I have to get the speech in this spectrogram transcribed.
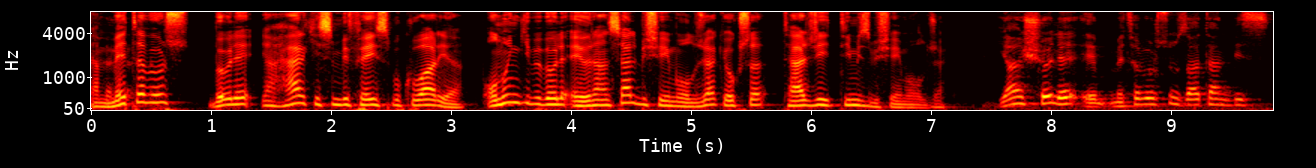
Yani Metaverse böyle ya herkesin bir Facebook'u var ya. Onun gibi böyle evrensel bir şey mi olacak yoksa tercih ettiğimiz bir şey mi olacak? Yani şöyle e, Metaverse'ün zaten biz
